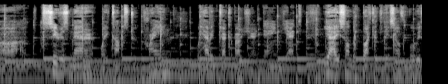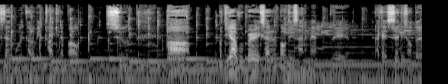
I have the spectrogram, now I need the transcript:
uh, a serious manner when it comes to praying. We haven't talked about your name yet. Yeah, it's on the bucket list of movies that we're gonna be talking about soon. Uh, but yeah, we're very excited about this anime. Uh, like I said, it's on the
